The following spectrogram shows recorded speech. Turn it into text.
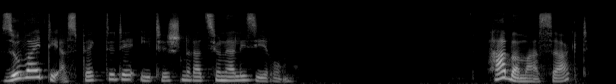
Soweit die Aspekte der ethischen Rationalisierung. Habermas sagt,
